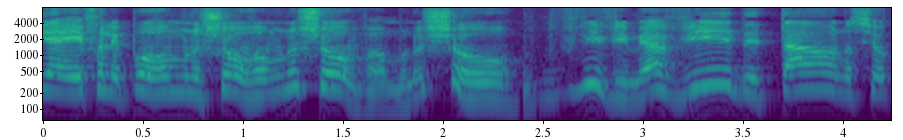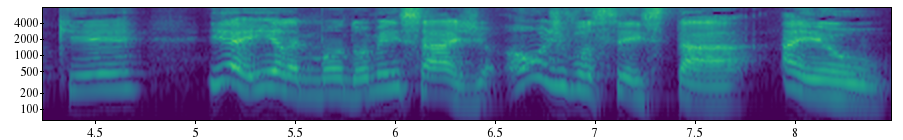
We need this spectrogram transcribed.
E aí falei, pô, vamos no show? Vamos no show, vamos no show. Vivi minha vida e tal, não sei o quê. E aí ela me mandou mensagem: Onde você está? Aí eu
